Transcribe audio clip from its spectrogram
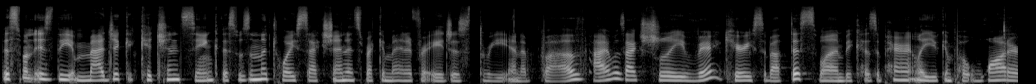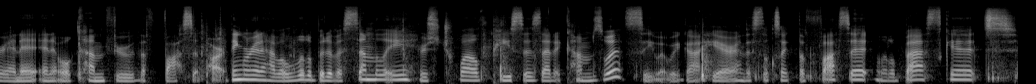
This one is the Magic Kitchen Sink. This was in the toy section. It's recommended for ages three and above. I was actually very curious about this one because apparently you can put water in it and it will come through the faucet part. I think we're going to have a little bit of assembly. There's 12 pieces that it comes with. Let's see what we got here. And this looks like the faucet, a little basket.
